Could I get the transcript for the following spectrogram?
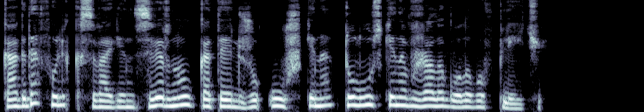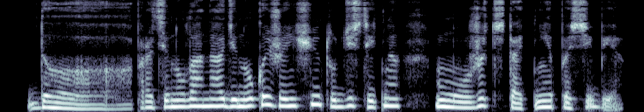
Когда «Фольксваген» свернул к коттеджу Ушкина, Тулускина вжала голову в плечи. «Да», — протянула она, — «одинокой женщине тут действительно может стать не по себе».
